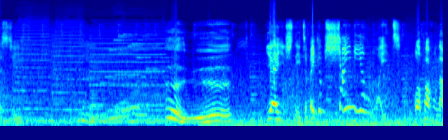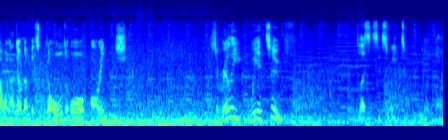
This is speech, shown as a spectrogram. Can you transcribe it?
Let's clean this teeth. Mm-hmm. Yeah, you just need to make them shiny and white. Well, apart from that one, I don't know if it's gold or orange. It's a really weird tooth. Unless it's a sweet tooth, we don't know.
